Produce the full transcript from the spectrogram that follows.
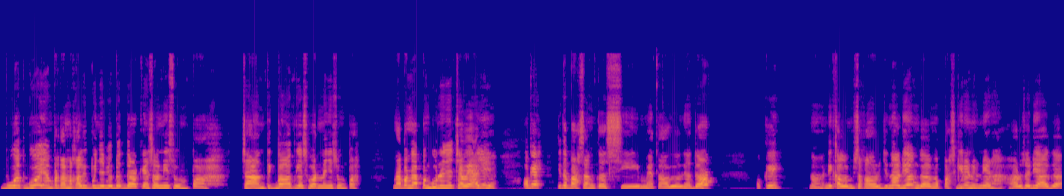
Buat gue yang pertama kali punya Beyblade Dark Cancer ini sumpah. Cantik banget guys warnanya sumpah. Kenapa nggak penggunanya cewek aja ya? Oke kita pasang ke si metal wheelnya dark. Oke. Nah ini kalau misalkan original dia nggak ngepas gini nih. Ini harusnya dia agak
